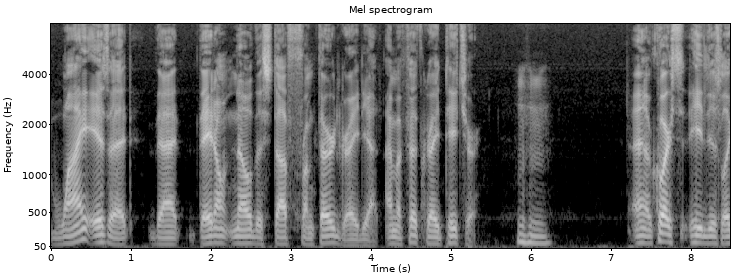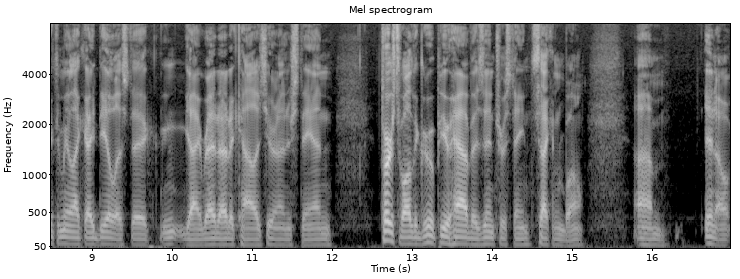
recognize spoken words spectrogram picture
"Why is it that they don't know the stuff from third grade yet? I'm a fifth grade teacher." Mm-hmm. And of course, he just looked at me like idealistic guy right out of college. You don't understand. First of all, the group you have is interesting. Second of all, um, you know,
